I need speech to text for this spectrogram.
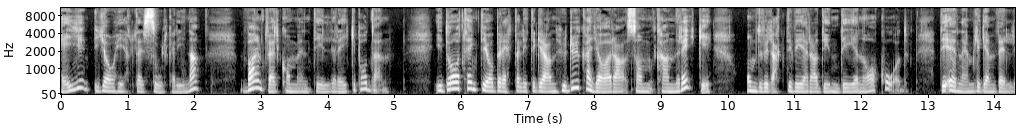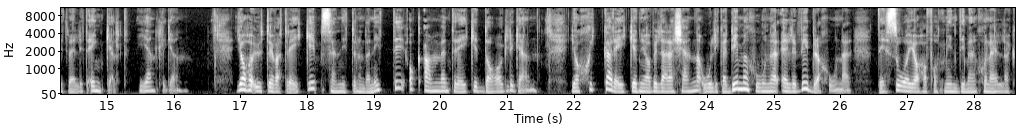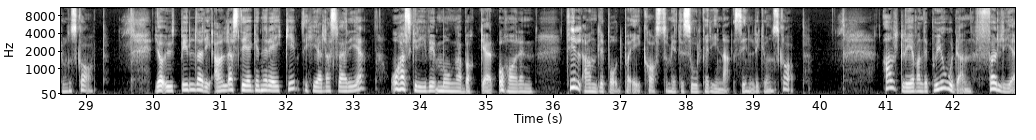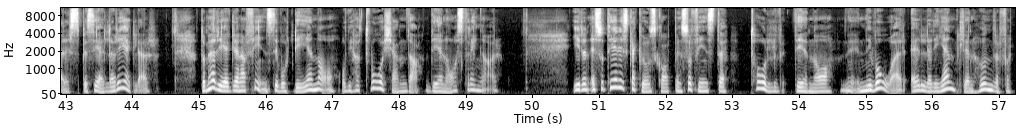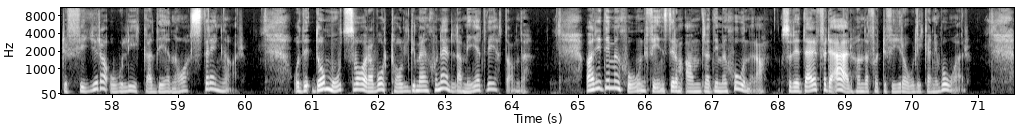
Hej, jag heter Sol-Karina. Varmt välkommen till Reiki-podden. Idag tänkte jag berätta lite grann hur du kan göra som kan Reiki om du vill aktivera din DNA-kod. Det är nämligen väldigt, väldigt enkelt egentligen. Jag har utövat reiki sedan 1990 och använt reiki dagligen. Jag skickar reiki när jag vill lära känna olika dimensioner eller vibrationer. Det är så jag har fått min dimensionella kunskap. Jag utbildar i alla stegen i reiki i hela Sverige och har skrivit många böcker och har en till andlig podd på Acast som heter Solkarina sinnlig kunskap. Allt levande på jorden följer speciella regler. De här reglerna finns i vårt DNA och vi har två kända DNA-strängar. I den esoteriska kunskapen så finns det 12 DNA-nivåer eller egentligen 144 olika DNA-strängar. Och de motsvarar vårt tolvdimensionella medvetande. Varje dimension finns i de andra dimensionerna så det är därför det är 144 olika nivåer.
